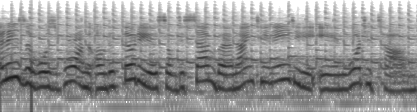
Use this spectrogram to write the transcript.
Eliza was born on the 30th of December 1980 in Watertown.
